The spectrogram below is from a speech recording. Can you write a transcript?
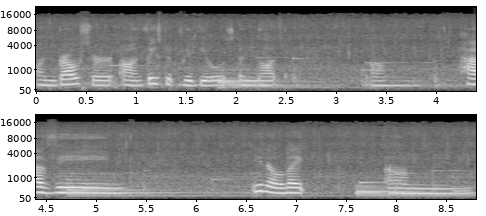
on browser on facebook videos and not um having you know like um,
